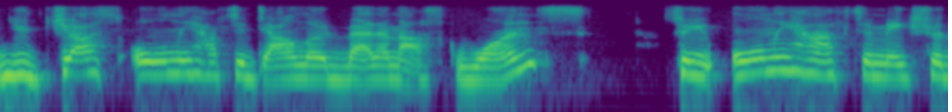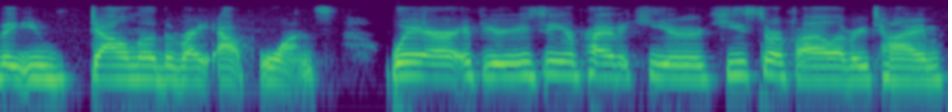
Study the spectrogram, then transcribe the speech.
you just only have to download metamask once so you only have to make sure that you download the right app once where if you're using your private key or your key store file every time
